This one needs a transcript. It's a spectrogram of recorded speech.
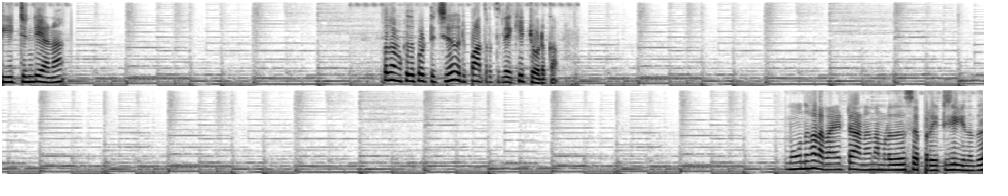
വീറ്റിന്റെയാണ്. അപ്പോൾ നമുക്കിത് പൊട്ടിച്ച് ഒരു പാത്രത്തിലേക്ക് ഇട്ട് കൊടുക്കാം. മൂന്ന് കളറായിട്ടാണ് നമ്മളിത് സെപ്പറേറ്റ് ചെയ്യുന്നത്.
